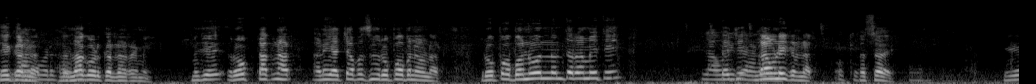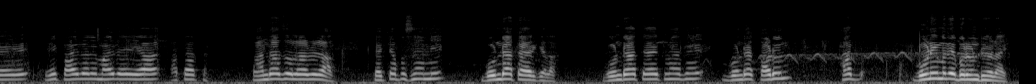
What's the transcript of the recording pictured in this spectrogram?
हे लागवड करणार. करणार. लागवड करणार आम्ही. म्हणजे रोप टाकणार आणि याच्यापासून रोपं बनवणार. रोपं बनवून नंतर आम्ही ती लावणी त्याची करणार. लावणी करणार. ओके. असं आहे. हे हे काय झालं माहिती आहे? या आता कांदा जो लावलेला त्याच्यापासून आम्ही गोंडा तयार केला. गोंडा तयार करून आम्ही गोंडा काढून हा गोणीमध्ये भरून ठेवला आहे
